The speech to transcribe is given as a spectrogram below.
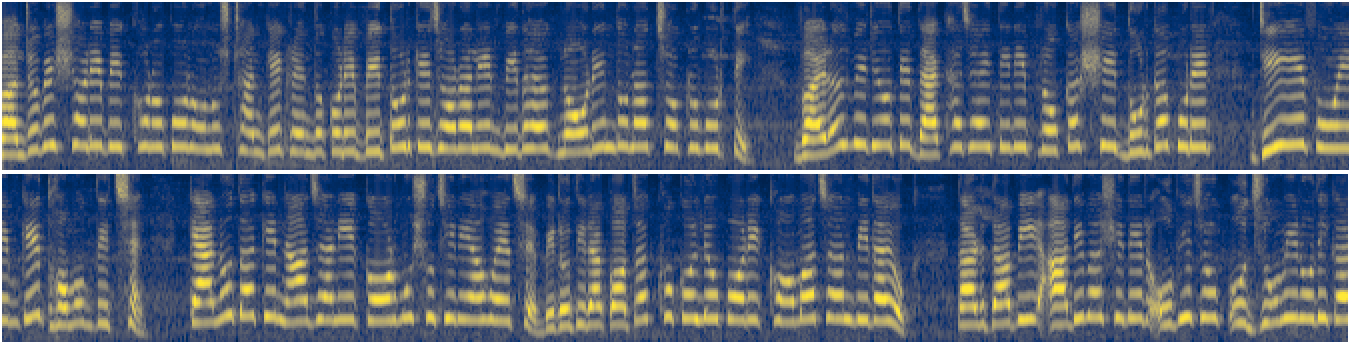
পাণ্ডবেশ্বরে বৃক্ষরোপণ অনুষ্ঠানকে কেন্দ্র করে বিতর্কে জড়ালেন বিধায়ক নরেন্দ্রনাথ চক্রবর্তী। ভাইরাল ভিডিওতে দেখা যায় তিনি প্রকাশ্যে দুর্গাপুরের ডিএফওএমকে ধমক দিচ্ছেন। কেন তাকে না জানিয়ে কর্মসূচি নেওয়া হয়েছে? বিরোধীরা কটাক্ষ করলেও পরে ক্ষমা চান বিধায়ক। তার দাবি, আদিবাসীদের অভিযোগ ও জমির অধিকার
